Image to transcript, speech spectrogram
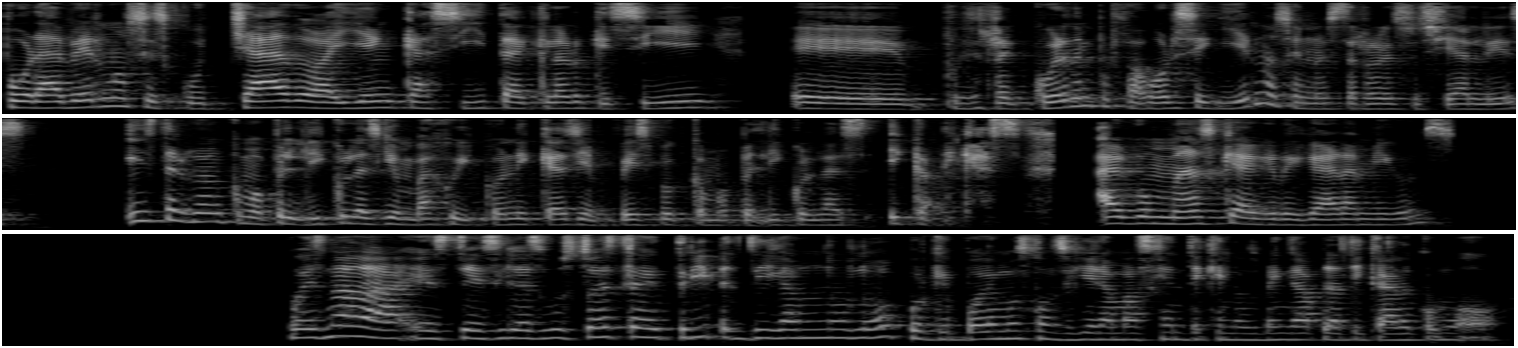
por habernos escuchado ahí en casita, claro que sí. Eh, pues recuerden, por favor, seguirnos en nuestras redes sociales. Instagram como películas-icónicas y en Facebook como películas icónicas. ¿Algo más que agregar, amigos? Pues nada, este, si les gustó este trip, díganoslo porque podemos conseguir a más gente que nos venga a platicar como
